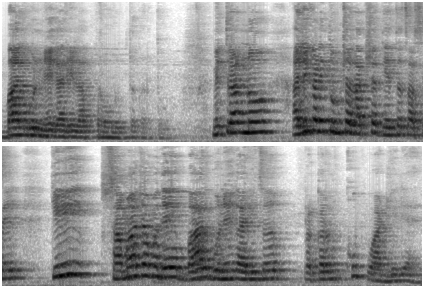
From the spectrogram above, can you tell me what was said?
बालगुन्हेगारीला प्रवृत्त करतो. मित्रांनो अलीकडे तुमच्या लक्षात येतच असेल की समाजामध्ये बाल गुन्हेगारीचं प्रकरण खूप वाढलेले आहे.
